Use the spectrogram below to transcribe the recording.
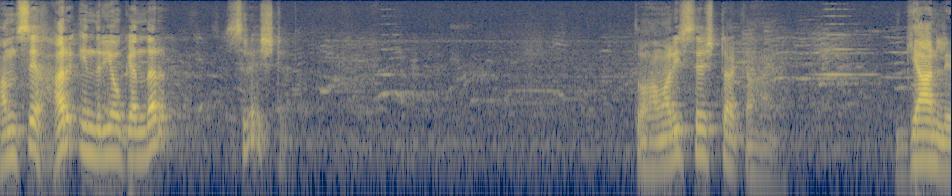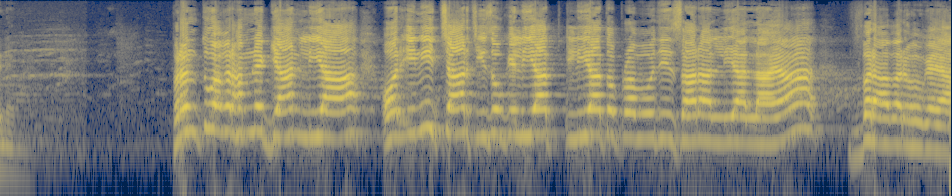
हमसे हर इंद्रियों के अंदर श्रेष्ठ है। तो हमारी श्रेष्ठता कहाँ है? ज्ञान लेने में। परंतु अगर हमने ज्ञान लिया और इन्हीं चार चीज़ों के लिया लिया तो प्रभु जी सारा लिया लाया बराबर हो गया।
